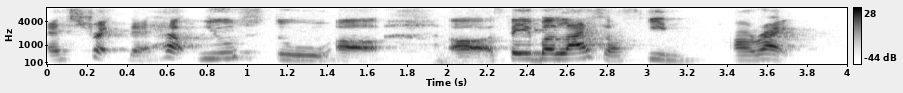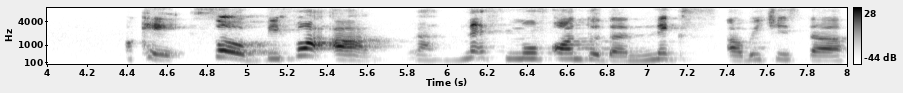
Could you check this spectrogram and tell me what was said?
extract that help you to uh, uh, stabilize your skin. All right. Okay, so before uh, let's move on to the next, uh, which is the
